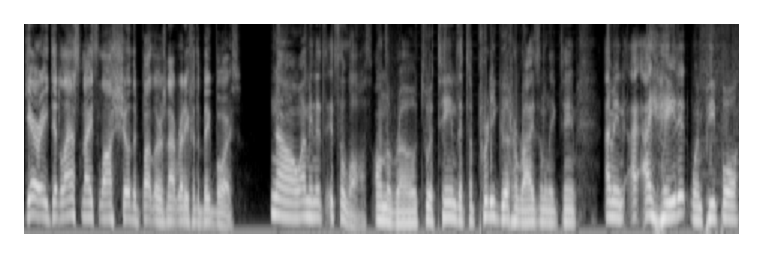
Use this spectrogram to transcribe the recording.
Gary, did last night's loss show that Butler is not ready for the big boys? No, I mean, it's it's a loss on the road to a team that's a pretty good Horizon League team. I mean, I, I hate it when people,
